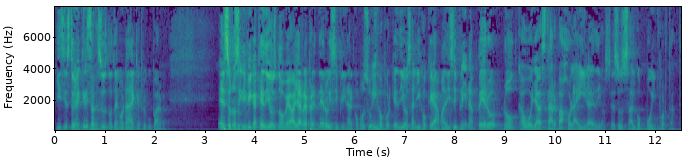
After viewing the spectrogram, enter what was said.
Y si estoy en Cristo Jesús no tengo nada que preocuparme. Eso no significa que Dios no me vaya a reprender o disciplinar como su hijo, porque Dios al hijo que ama disciplina, pero nunca voy a estar bajo la ira de Dios. Eso es algo muy importante.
